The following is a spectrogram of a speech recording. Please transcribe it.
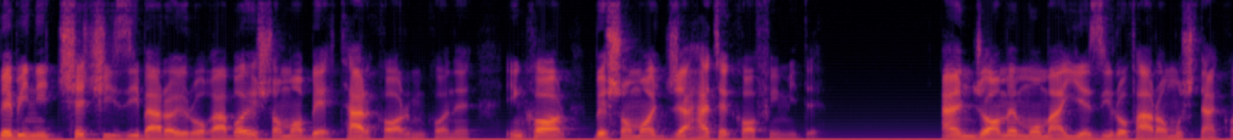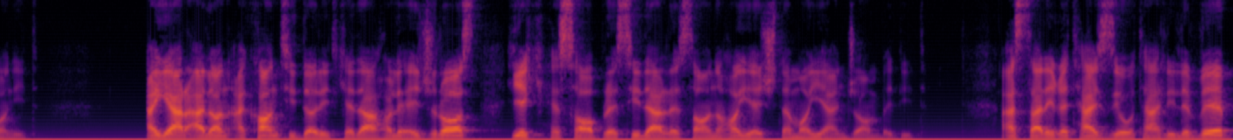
ببینید چه چیزی برای رقبای شما بهتر کار می‌کنه. این کار به شما جهت کافی میده. انجام ممیزی رو فراموش نکنید. اگر الان اکانتی دارید که در حال اجراست یک حسابرسی در رسانه های اجتماعی انجام بدید. از طریق تجزیه و تحلیل وب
